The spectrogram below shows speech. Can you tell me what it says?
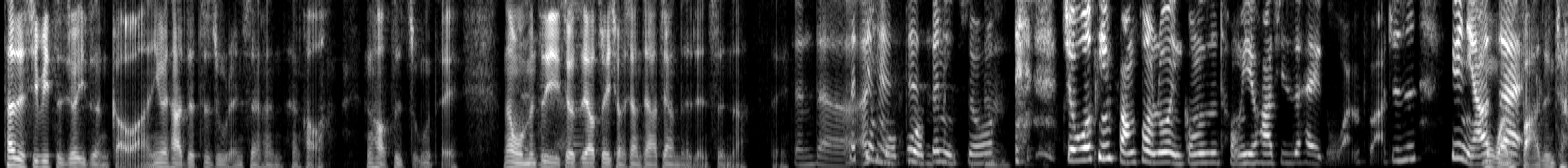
他的 CP 值就一直很高啊，因为他的自主人生很很好。很好自主，对。那我们自己就是要追求像他这样的人生啊，对。真的，而且我我跟你说，嗯、就 working from home，如果你公司同意的话，其实还有一个玩法，就是因为你要在玩法人家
